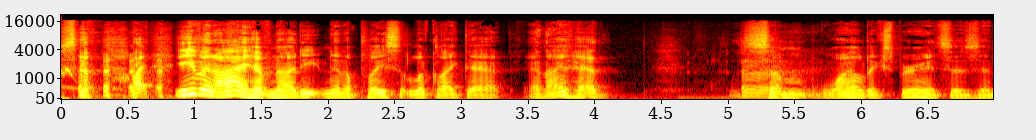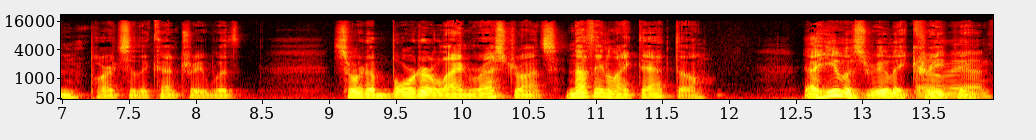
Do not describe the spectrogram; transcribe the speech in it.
So, I, even I have not eaten in a place that looked like that, and I've had some wild experiences in parts of the country with sort of borderline restaurants. Nothing like that, though. Yeah, he was really creepy. Oh, man.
